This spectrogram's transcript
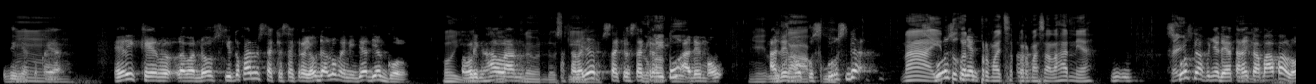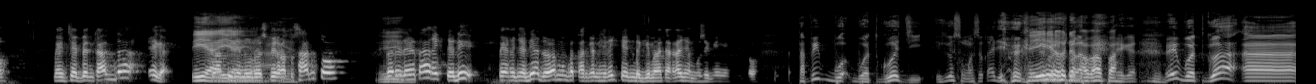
intinya tuh Hmm. kayak Harry Kane Lewandowski itu kan striker striker ya udah lu mainin dia dia gol Oh iya. Haaland. Lewandowski. masalahnya striker striker itu ada yang mau Ya, ada yang mau. Spurs enggak Nah, Spurs itu kan punya- permas- permasalahan ya. Spurs nggak punya daya tarik apa apa loh main champion kagak ya enggak Iya, Nggak iya. punya Nuno iya, Espirito Santo Gak ada Iya. daya tarik jadi PR-nya dia adalah mempertahankan Harry Kane bagaimana caranya musim ini gitu. Tapi buat buat gue Ji, itu langsung masuk aja. Iya, udah nggak apa-apa. Ya kan? Tapi buat gue eh,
